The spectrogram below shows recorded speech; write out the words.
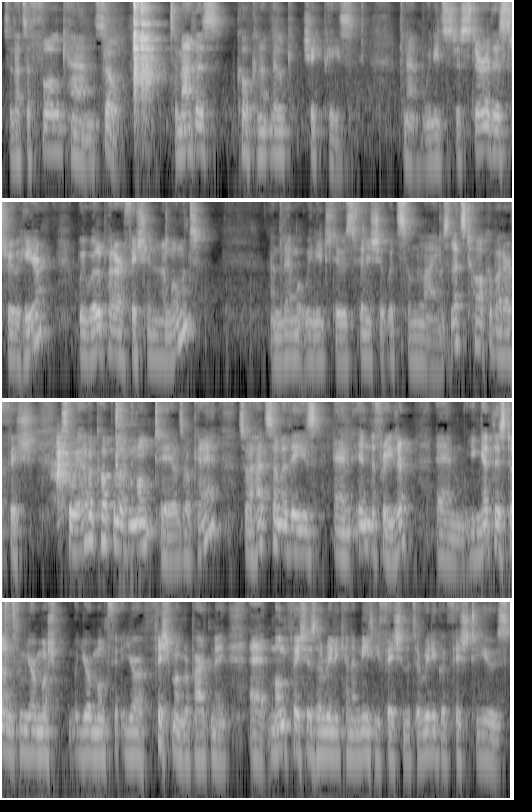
So that's a full can. So, tomatoes, coconut milk, chickpeas. Now, we need to stir this through here. We will put our fish in in a moment. And then what we need to do is finish it with some lime. So let's talk about our fish. So we have a couple of monk tails, okay? So I had some of these um, in the freezer. Um, you can get this done from your mush, your monk, your fishmonger, pardon me. Uh, monkfish is a really kind of meaty fish and it's a really good fish to use.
